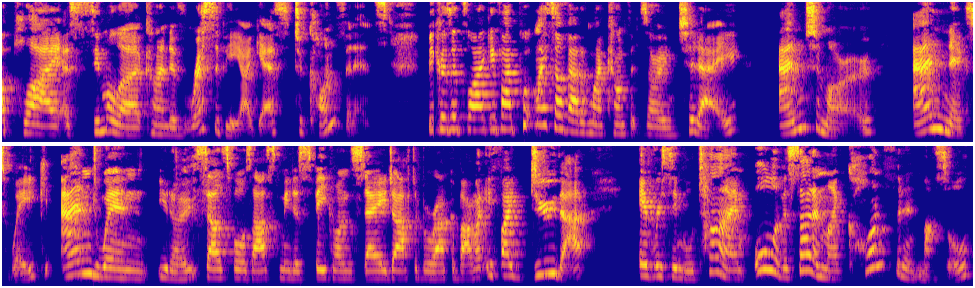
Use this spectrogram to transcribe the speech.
apply a similar kind of recipe, I guess, to confidence because it's like if I put myself out of my comfort zone today and tomorrow, and next week and when you know salesforce asked me to speak on stage after barack obama if i do that every single time all of a sudden my confident muscle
